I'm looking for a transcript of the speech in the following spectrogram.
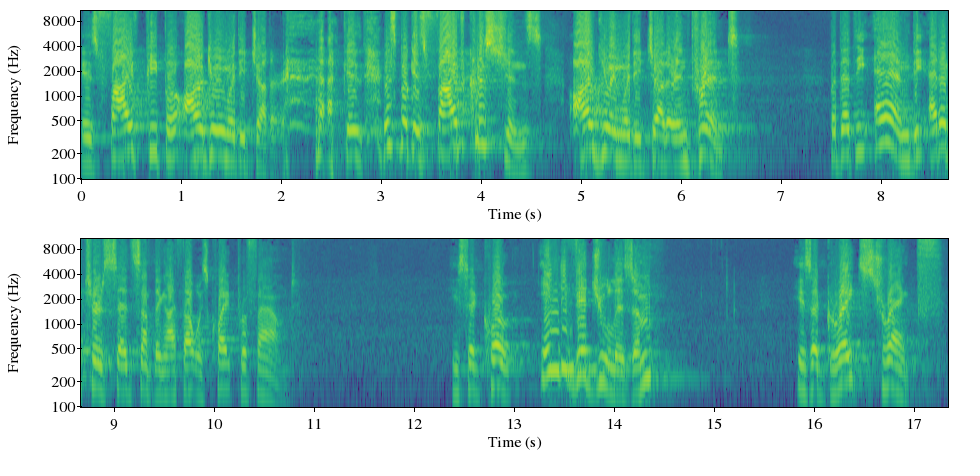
is five people arguing with each other. this book is five Christians arguing with each other in print. But at the end, the editor said something I thought was quite profound. He said, quote, individualism is a great strength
